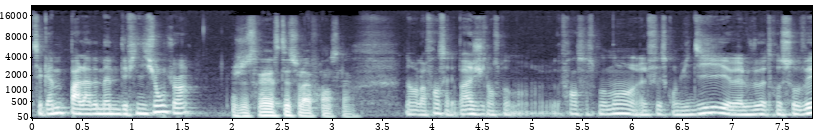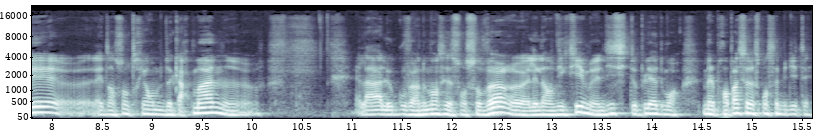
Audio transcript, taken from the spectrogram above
C'est quand même pas la même définition, tu vois? Je serais resté sur la France là. Non, la France, elle n'est pas agile en ce moment. La France, en ce moment, elle fait ce qu'on lui dit, elle veut être sauvée, euh, elle est dans son triomphe de Cartman. Euh, elle a le gouvernement, c'est son sauveur, euh, elle est là en victime, elle dit s'il te plaît, aide-moi. Mais elle prend pas ses responsabilités.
